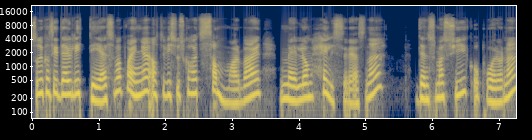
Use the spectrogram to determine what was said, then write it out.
Så du kan si det er jo litt det som er poenget, at hvis du skal ha et samarbeid mellom helsevesenet, den som er syk og pårørende,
